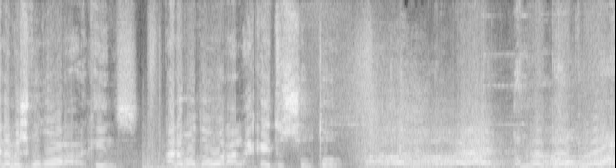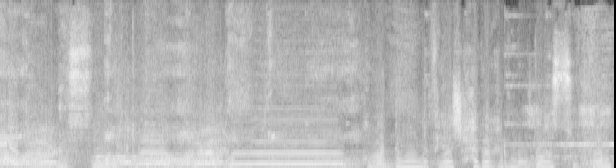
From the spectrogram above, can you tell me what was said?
أنا مش بدور على كنز أنا بدور على حكاية السلطان. هو الدنيا ما فيهاش حاجة غير موضوع السلطان؟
